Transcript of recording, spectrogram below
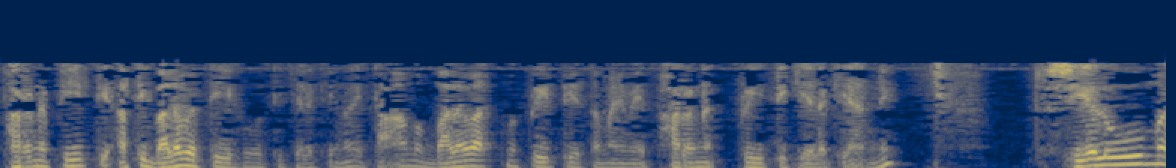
පරණ ප්‍රීති අති බලවතී හෝති කියලා කියනවා. ඊටාම බලවත්ම ප්‍රීතිය තමයි මේ පරණ ප්‍රීති කියලා කියන්නේ. සියලුම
